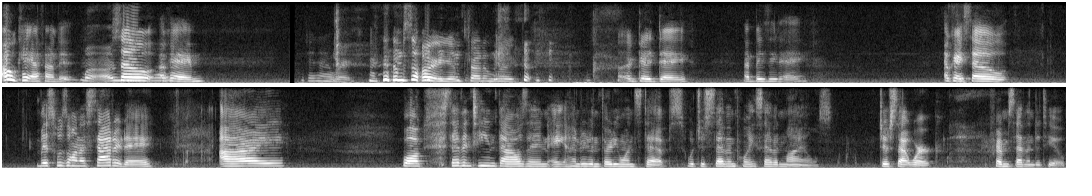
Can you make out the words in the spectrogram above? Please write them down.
Okay, I found it. So okay. Did I work? I'm sorry. I'm trying to look. A good day. A busy day. Okay, so this was on a Saturday. I walked 17,831 steps, which is 7.7 miles. Just at work from 7 to 2.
